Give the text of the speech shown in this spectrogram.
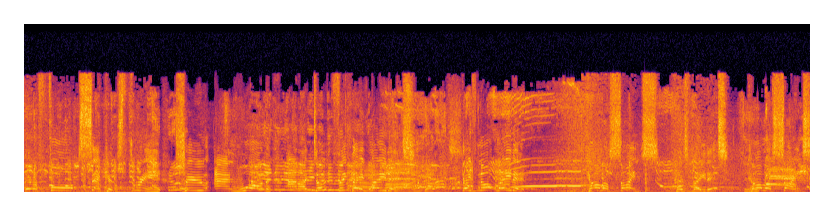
There are four seconds, three, two, and one, oh, and I don't think they've made it. They've not made it. Carlos Sainz has made it. Carlos Sainz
